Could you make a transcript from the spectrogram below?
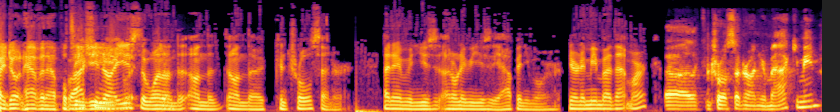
I don't have an Apple Well, TV. actually, no. I but- use the one on the on the on the the control center. I didn't even use it. I don't even use the app anymore. You know what I mean by that, Mark? Uh, the control center on your Mac, you mean?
